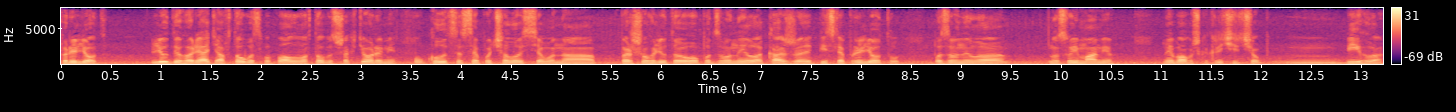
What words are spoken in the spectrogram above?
Прильот. Люди горять, автобус попав в автобус з шахтерами. Коли це все почалося, вона 1 лютого подзвонила, каже, після прильоту подзвонила ну, своїй мамі. Ну і бабушка кричить, щоб бігла,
